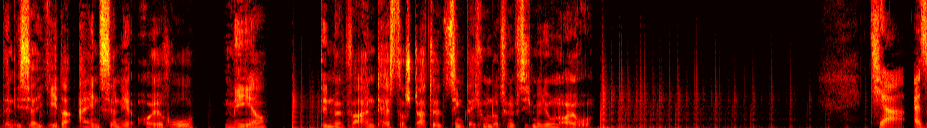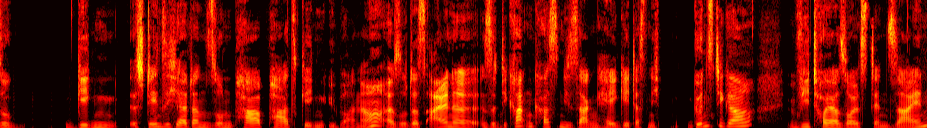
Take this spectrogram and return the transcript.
dann ist ja jeder einzelne Euro mehr, den man für einen Test erstattet, sind gleich 150 Millionen Euro. Tja, also gegen, es stehen sich ja dann so ein paar Parts gegenüber. Ne? Also das eine sind die Krankenkassen, die sagen, hey, geht das nicht günstiger? Wie teuer soll es denn sein?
